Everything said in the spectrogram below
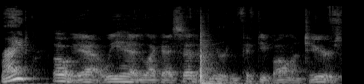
right? Oh yeah, we had, like I said, 150 volunteers,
